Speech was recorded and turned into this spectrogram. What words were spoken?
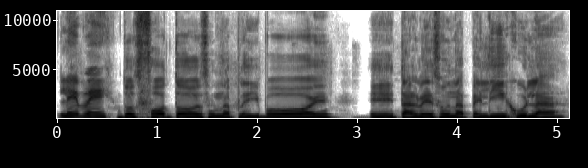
Leve. Dos fotos en una Playboy, eh, tal vez una película,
